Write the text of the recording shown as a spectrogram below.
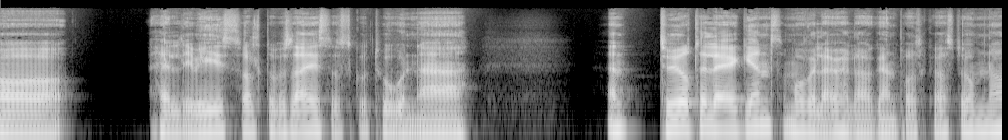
og heldigvis, holdt jeg på å si, så skulle Tone tur til legen, som hun ville òg lage en podkast om nå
